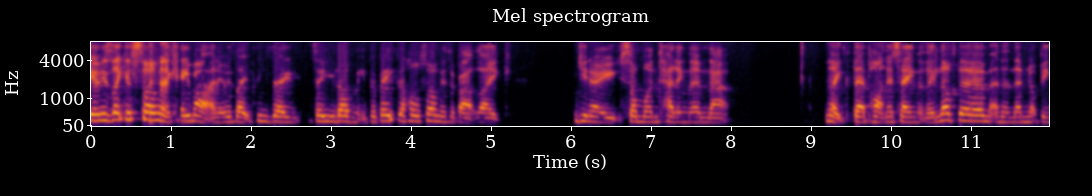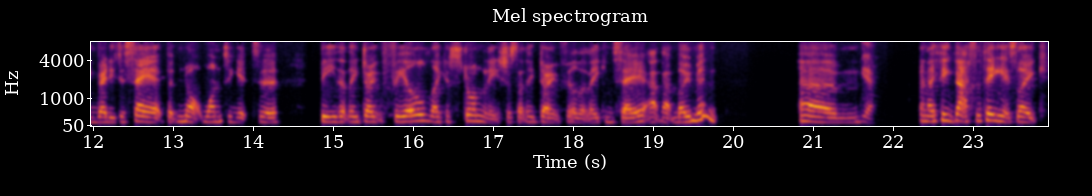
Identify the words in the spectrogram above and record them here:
it was like a song that came out and it was like, please don't say you love me. But basically the whole song is about like, you know, someone telling them that like their partner saying that they love them and then them not being ready to say it, but not wanting it to be that they don't feel like as strongly. It's just that they don't feel that they can say it at that moment. Um Yeah. and I think that's the thing. It's like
